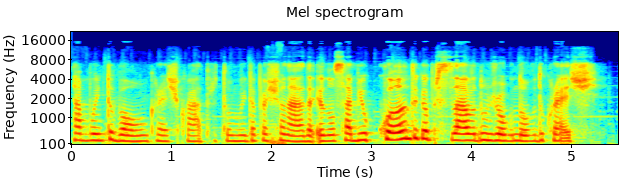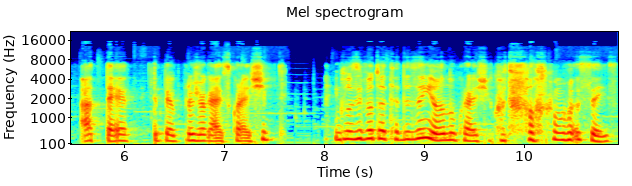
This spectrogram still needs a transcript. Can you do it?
Tá muito bom o Crash 4, tô muito apaixonada. Eu não sabia o quanto que eu precisava de um jogo novo do Crash até ter pego pra jogar esse Crash. Inclusive, eu tô até desenhando o Crash enquanto eu falo com vocês.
